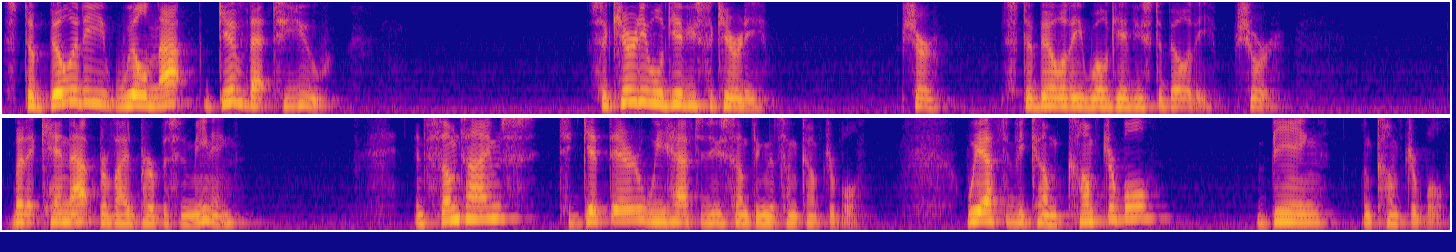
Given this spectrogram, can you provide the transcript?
Stability will not give that to you. Security will give you security. Sure. Stability will give you stability. Sure. But it cannot provide purpose and meaning. And sometimes to get there, we have to do something that's uncomfortable. We have to become comfortable being uncomfortable.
